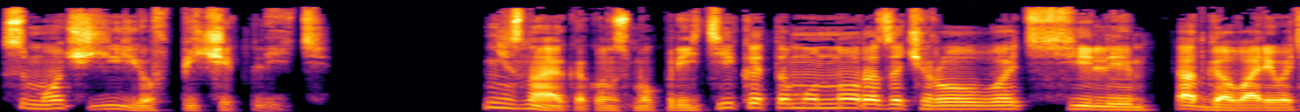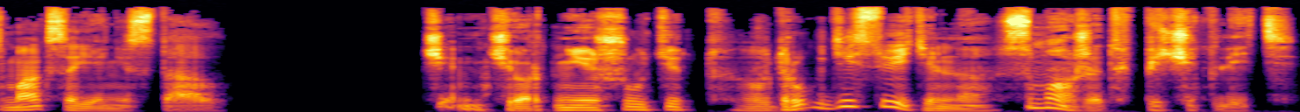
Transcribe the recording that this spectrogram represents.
смочь ее впечатлить. Не знаю, как он смог прийти к этому, но разочаровывать или отговаривать Макса я не стал. Чем черт не шутит, вдруг действительно сможет впечатлить.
